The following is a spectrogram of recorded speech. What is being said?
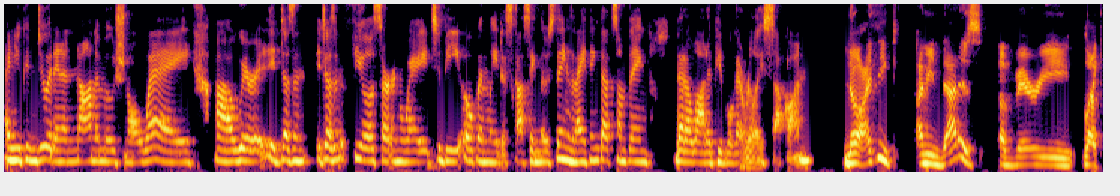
and you can do it in a non-emotional way uh, where it doesn't it doesn't feel a certain way to be openly discussing those things. And I think that's something that a lot of people get really stuck on. No, I think I mean that is a very like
